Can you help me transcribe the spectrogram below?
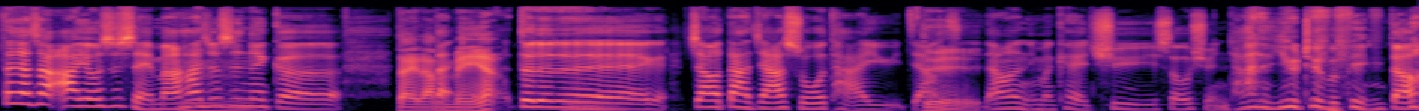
大家知道阿优是谁吗？他就是那个。戴蓝莓啊，对对对对，嗯、教大家说台语这样子，然后你们可以去搜寻他的 YouTube 频道，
